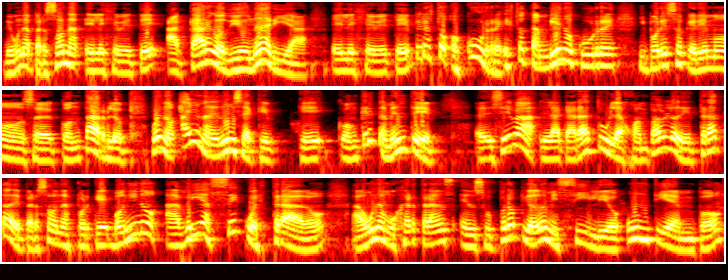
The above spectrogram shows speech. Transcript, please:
de una persona LGBT a cargo de un área LGBT, pero esto ocurre, esto también ocurre y por eso queremos eh, contarlo. Bueno, hay una denuncia que, que concretamente eh, lleva la carátula Juan Pablo de trata de personas porque Bonino habría secuestrado a una mujer trans en su propio domicilio un tiempo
